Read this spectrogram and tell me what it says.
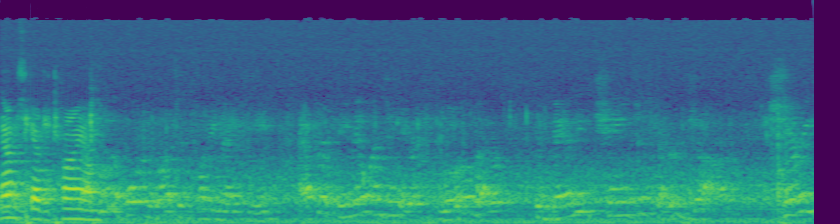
Now I'm scared to try them. after a female engineer wrote a letter demanding changes to her job, sharing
